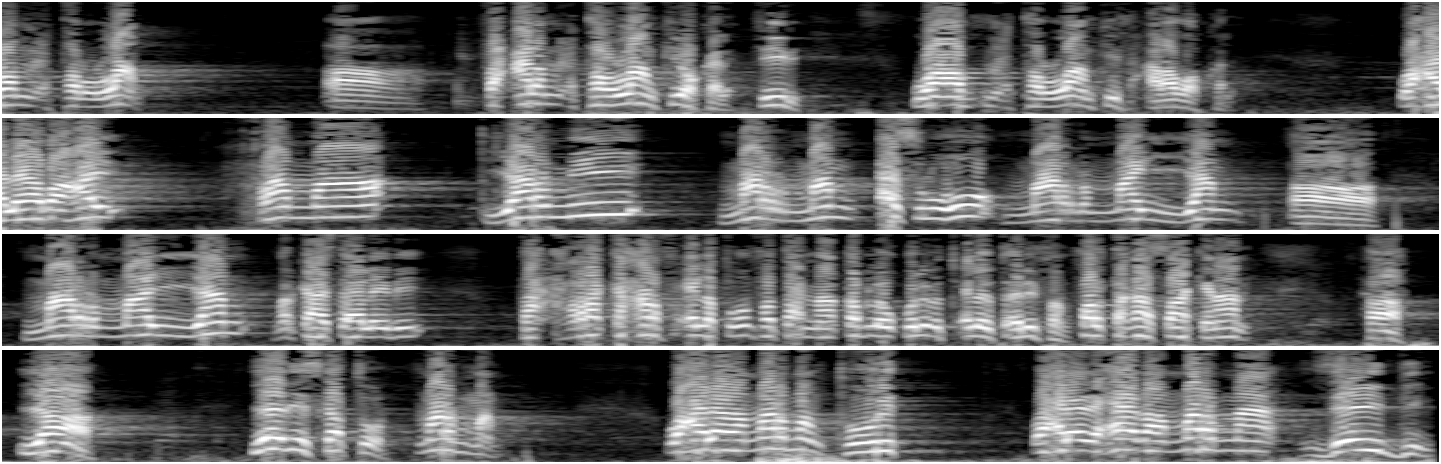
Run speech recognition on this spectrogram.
waa muctalulaam facala muctalulaamkii oo kale fiiri. Waa muctalulaamkii facalado kale. Waxay leedahay ramaa yarmi marman asluhu marmayan. Marmayan. Markaasaa la yidhi taxraka xarf cilatu wanfatax maa qablahu qulibat cilatu alifan faltaqaa saakinaani ya. Yaadii iska tuur marman. Waxaa leedaha marman tuurid. Waxaa leedaha haadaa marma zaydin.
